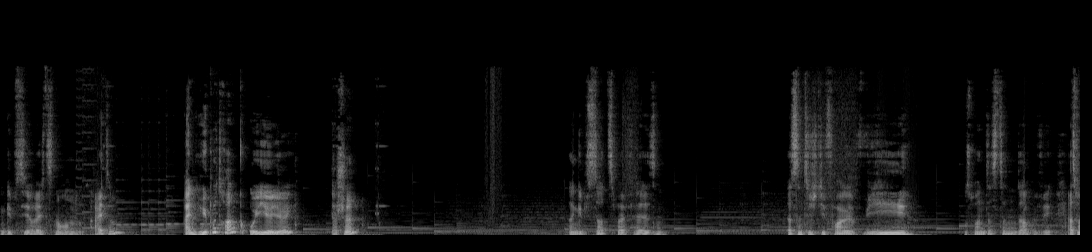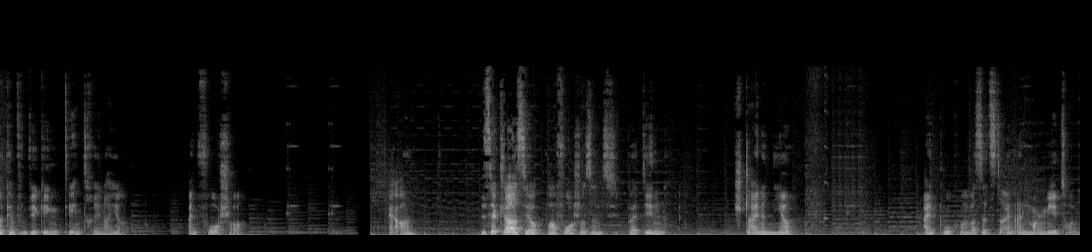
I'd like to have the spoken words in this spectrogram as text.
Dann gibt es hier rechts noch ein Item. Ein Hypertrank. Uiuiui. Sehr schön. Dann gibt es da zwei Felsen. Das ist natürlich die Frage, wie muss man das dann da bewegen? Erstmal kämpfen wir gegen den Trainer hier. Ein Forscher. Ja. Ist ja klar, dass hier ein paar Forscher sind. Bei denen Steinen hier. Ein Pokémon. Was setzt da ein? Ein Magneton.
